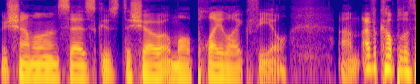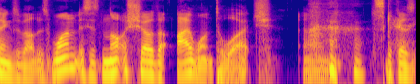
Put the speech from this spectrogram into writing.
which Shyamalan says gives the show a more play-like feel. Um, I have a couple of things about this. One, this is not a show that I want to watch um, because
